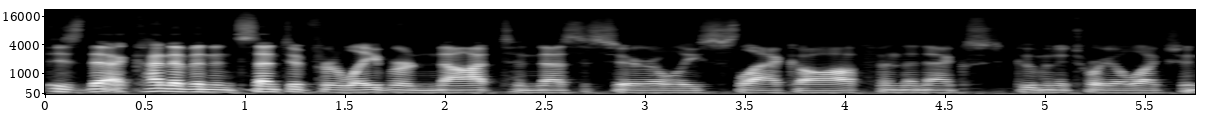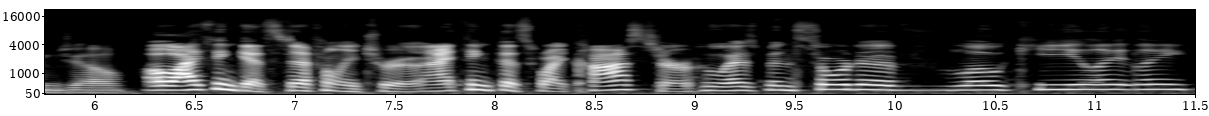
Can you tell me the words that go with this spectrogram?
is that kind of an incentive for labor not to necessarily slack off in the next gubernatorial election, Joe? Oh, I think that's definitely true. And I think that's why Koster, who has been sort of low key lately,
